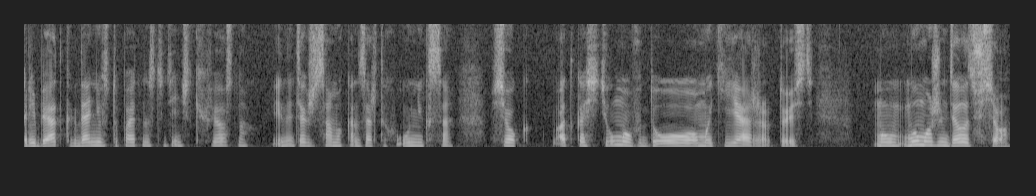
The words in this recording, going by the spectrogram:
ребят, когда они выступают на студенческих веснах и на тех же самых концертах Уникса. Все от костюмов до макияжа. То есть мы, мы можем делать все.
